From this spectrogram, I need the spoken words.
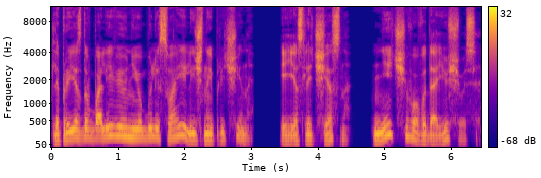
Для приезда в Боливию у нее были свои личные причины. И если честно, ничего выдающегося,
